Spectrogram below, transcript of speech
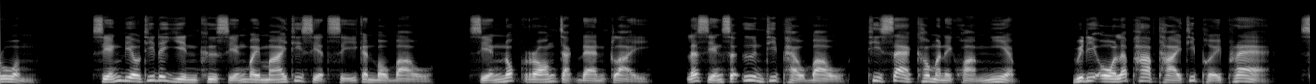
ร่วม เสียงเดียวที่ได้ยินคือเสียงใบไม้ที่เสียดสีกันเบาๆ เสียงนกร้องจากแดนไกล และเสียงสะอื้นที่แผ่วเบาที่แทรกเข้ามาในความเงียบ วิดีโอและภาพถ่ายที่เผยแพร่ แส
